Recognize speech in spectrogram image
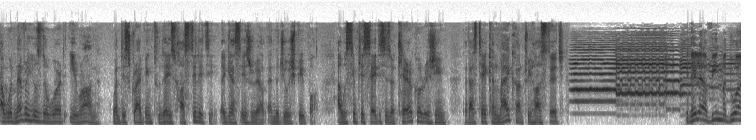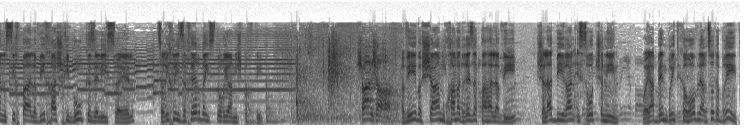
I would never use the word Iran when describing today's hostility against Israel and the Jewish people. I would simply say this is a clerical regime that has taken my country hostage. כדי להבין מדוע הנסיך פעלבי חש חיבור כזה לישראל, צריך להיזכר בהיסטוריה המשפחתית. אביו, השאה מוחמד רזה פהלוי, שלט באיראן עשרות שנים. הוא היה בן ברית קרוב לארצות הברית,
